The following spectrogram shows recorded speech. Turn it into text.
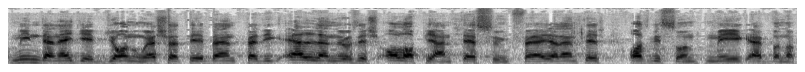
minden egyéb gyanú esetében pedig ellenőrzés alapján teszünk feljelentést, az viszont még ebben a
